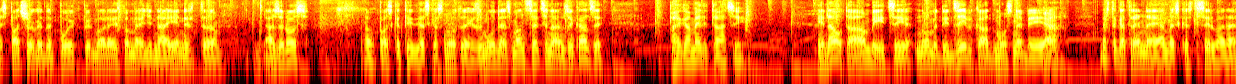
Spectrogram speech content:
es pats šogad ar puiku pirmo reizi pamēģināju ienirt uh, ezeros, uh, paskatīties, kas notiek zem ūdens. Mans secinājums ir kāds baigā meditācija. Ja nav tā ambīcija nomedīt dzīvi, kāda mums nebija, jā. mēs tā kā trenējāmies, kas tas ir vai ne.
